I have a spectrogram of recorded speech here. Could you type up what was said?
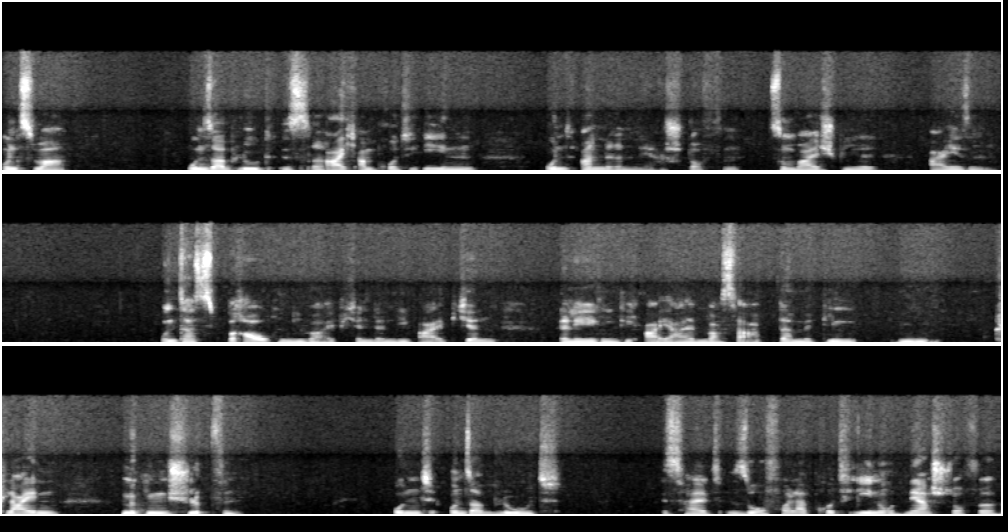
und zwar, unser Blut ist reich an Proteinen und anderen Nährstoffen, zum Beispiel Eisen. Und das brauchen die Weibchen, denn die Weibchen legen die Eier im Wasser ab, damit die kleinen Mücken schlüpfen. Und unser Blut ist halt so voller Proteine und Nährstoffe,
